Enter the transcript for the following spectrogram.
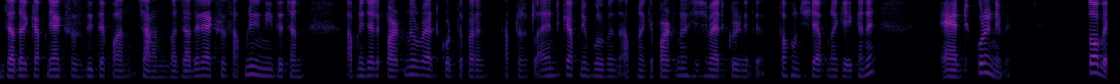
যাদেরকে আপনি অ্যাক্সেস দিতে পান, চান বা যাদের অ্যাক্সেস আপনি নিতে চান। আপনি চাইলে পার্টনারও অ্যাড করতে পারেন। আপনার ক্লায়েন্টকে আপনি বলবেন, আপনাকে পার্টনার হিসেবে অ্যাড করে নিতে। তখন সে আপনাকে এখানে অ্যাড করে নেবে। তবে,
